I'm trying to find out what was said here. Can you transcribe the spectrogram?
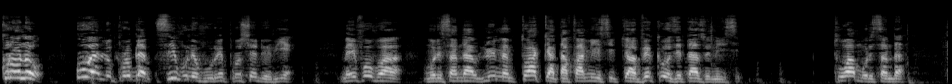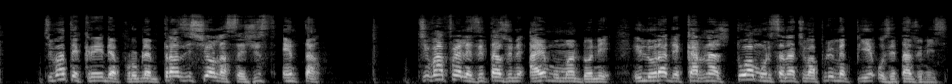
Chrono. Où est le problème? Si vous ne vous reprochez de rien. Mais il faut voir, Morissanda, lui-même, toi qui as ta famille ici, tu as vécu aux États-Unis ici. Toi, Morissanda, tu vas te créer des problèmes. Transition, là, c'est juste un temps tu vas faire les États-Unis à un moment donné. Il y aura des carnages. Toi, Morissana, tu vas plus mettre pied aux États-Unis ici.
